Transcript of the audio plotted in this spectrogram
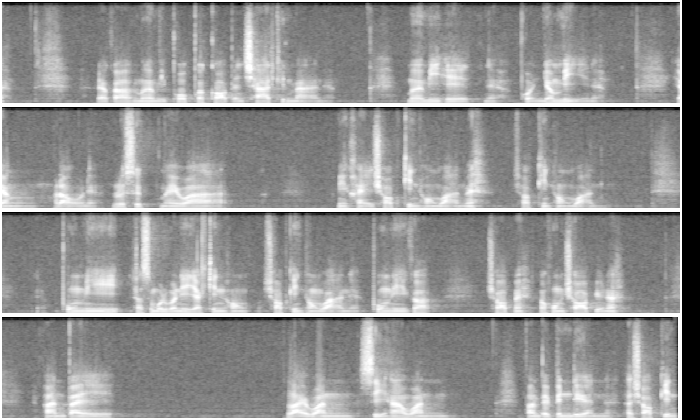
นะแล้วก็เมื่อมีภพก็ก่อเป็นชาติขึ้นมาเนะเมื่อมีเหตุเนี่ยผลย่อมมีนะอย่างเราเนี่ยรู้สึกไหมว่า มีใครชอบกินของหวานไหมชอบกินของหวานพรุ่งนี้ถ้าสมมุติวันนี้อยากกินของชอบกินของหวานเนี่ยพรุ่งนี้ก็ชอบไหมก็คงชอบอยู่นะ ผ่านไป หลายวันสี่ห้าวันผ่านไปเป็นเดือนนะถ้าชอบกิน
